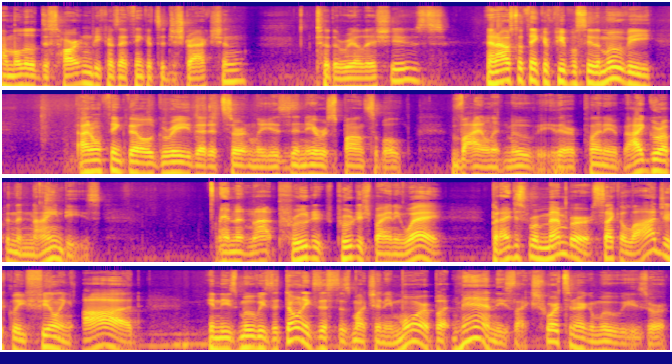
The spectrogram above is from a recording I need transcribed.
I'm a little disheartened because I think it's a distraction to the real issues. And I also think if people see the movie, I don't think they'll agree that it certainly is an irresponsible, violent movie. There are plenty of. I grew up in the 90s, and I'm not prudish, prudish by any way, but I just remember psychologically feeling odd in these movies that don't exist as much anymore. But man, these like Schwarzenegger movies or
